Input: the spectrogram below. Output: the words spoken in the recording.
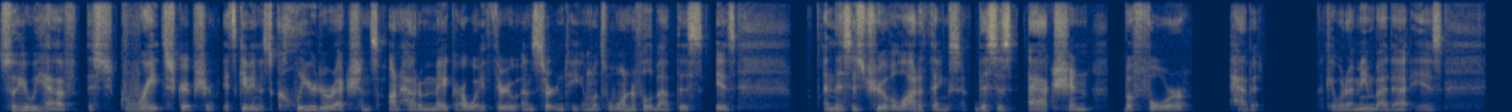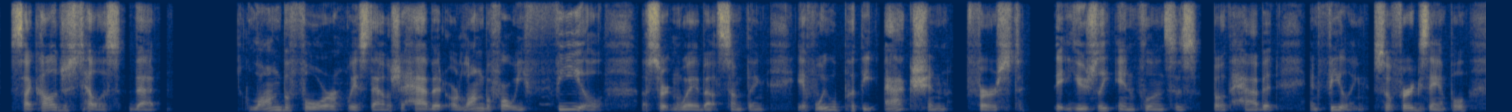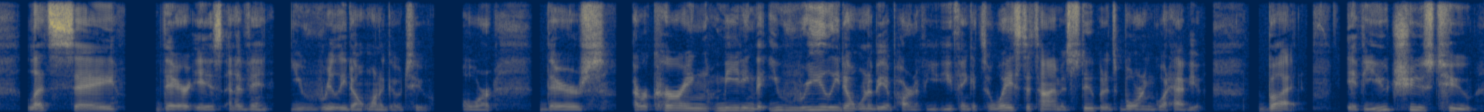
So here we have this great scripture. It's giving us clear directions on how to make our way through uncertainty. And what's wonderful about this is, and this is true of a lot of things, this is action before habit. Okay, what I mean by that is psychologists tell us that long before we establish a habit or long before we feel a certain way about something, if we will put the action first, it usually influences both habit and feeling. So, for example, let's say there is an event you really don't want to go to, or there's a recurring meeting that you really don't want to be a part of. You, you think it's a waste of time, it's stupid, it's boring, what have you. But if you choose to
